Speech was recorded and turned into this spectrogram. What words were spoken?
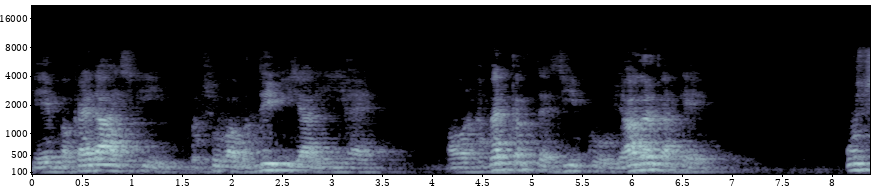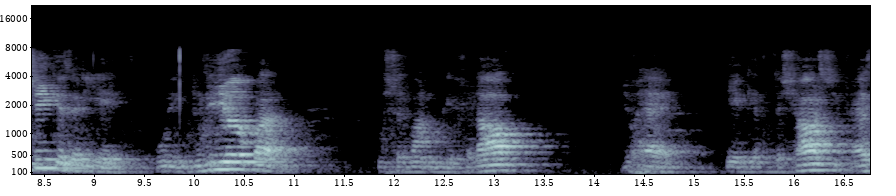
कि बाकायदा इसकी मनसूबाबंदी की जा रही है और अमेरिकन तहजीब को उजागर करके उसी के ज़रिए पूरी दुनिया पर मुसलमानों के खिलाफ जो है, एक इंतशार सी फैज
